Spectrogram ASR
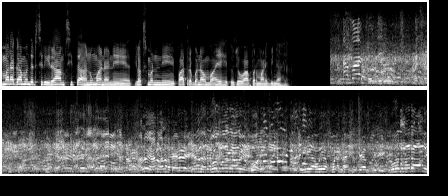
અમારા ગામ અંદર શ્રી રામ સીતા હનુમાન અને લક્ષ્મણની પાત્ર બનાવવામાં આવ્યા છે તો જો આ પ્રમાણે બિના છે બોલાવે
